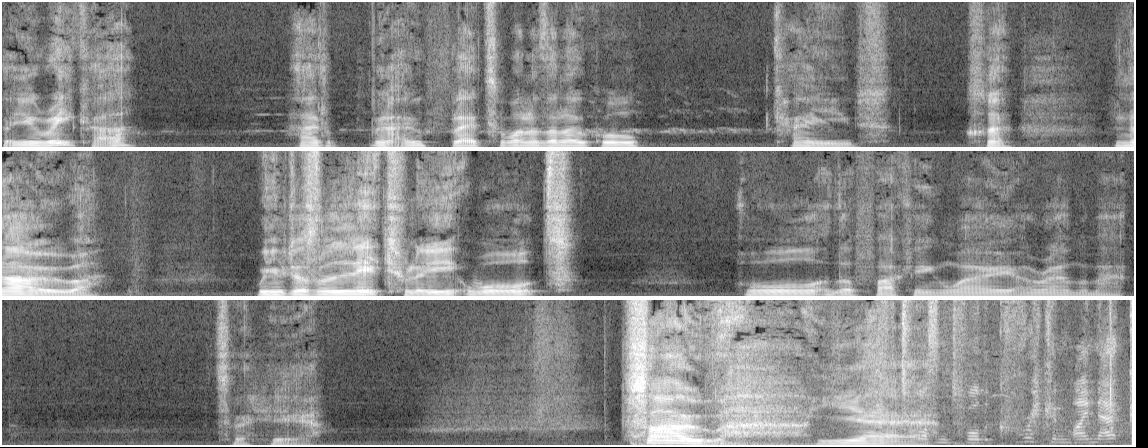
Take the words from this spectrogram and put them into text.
that Eureka had, you know, fled to one of the local caves. no. We've just literally walked all the fucking way around the map to here. So, yeah. It wasn't for the crick in my neck.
